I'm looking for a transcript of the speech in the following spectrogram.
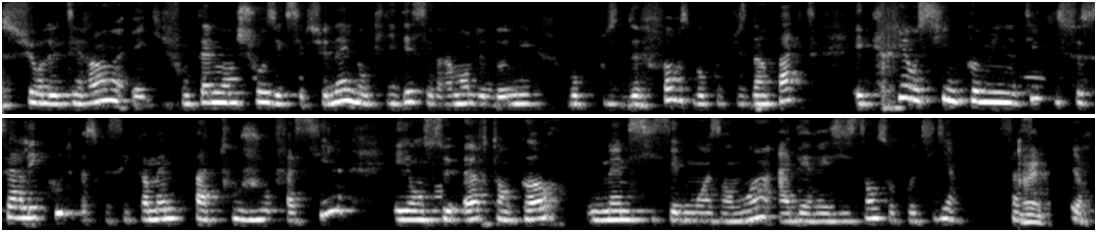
sur le terrain et qui font tellement de choses exceptionnelles. Donc l'idée, c'est vraiment de donner beaucoup plus de force, beaucoup plus d'impact et créer aussi une communauté qui se serre l'écoute parce que c'est quand même pas toujours facile et on se heurte encore, même si c'est de moins en moins, à des résistances au quotidien. Ça, c'est sûr.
